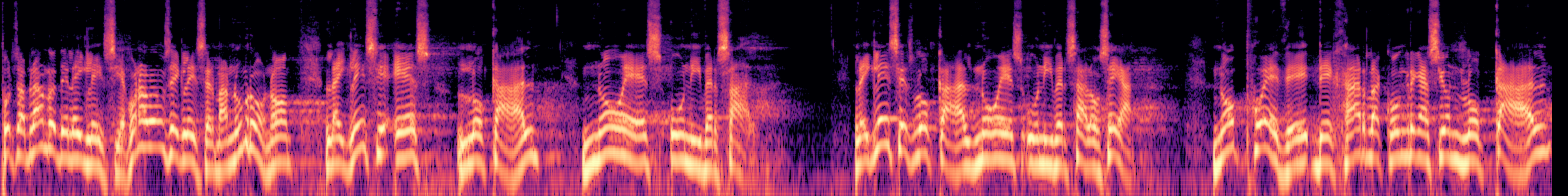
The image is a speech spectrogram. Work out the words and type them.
Pues hablando de la iglesia, cuando hablamos de iglesia, hermano, número uno, la iglesia es local, no es universal. La iglesia es local, no es universal. O sea, no puede dejar la congregación local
